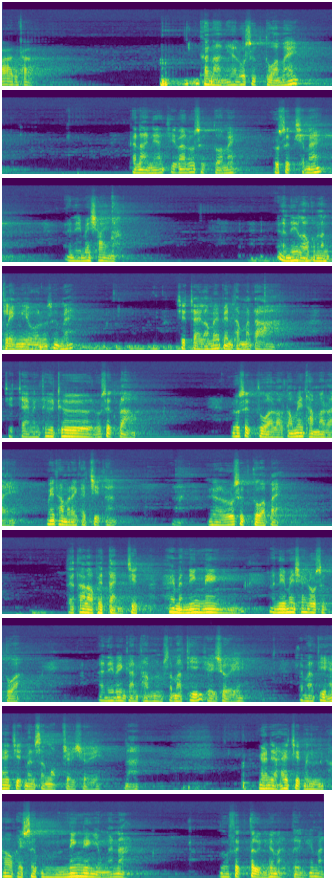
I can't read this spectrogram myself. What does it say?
บ้านค่ะ ขณะนี้รู้สึกตัวไหมขณะนี้คิดว่ารู้สึกตัวไหมรู้สึกใช่ไหมอันนี้ไม่ใช่นะอันนี้เรากำลังเกร็งอยู่รู้สึกไหมจิตใจเราไม่เป็นธรรมดา จิตใจมันทื่อๆรู้สึกเปล่า รู้สึกตัวเราต้องไม่ทำอะไร ไม่ทำอะไรกับจิตนะเรารู้สึกตัวไป แต่ถ้าเราไปแต่งจิตให้มันนิ่งๆ อันนี้ไม่ใช่รู้สึกตัว อันนี้เป็นการทำสมาธิเฉยๆ สมาธิให้จิตมันสงบเฉยๆ นะงั้นอย่าให้จิตมันเข้าไปซึมนิ่งๆ อยู่งั้นนะรู้สึกตื่นขึ้นมา ตื่นขึ้นมา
